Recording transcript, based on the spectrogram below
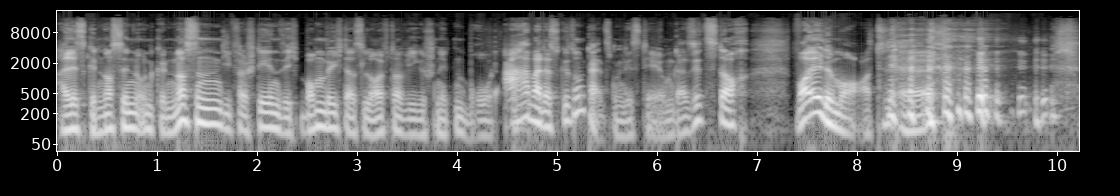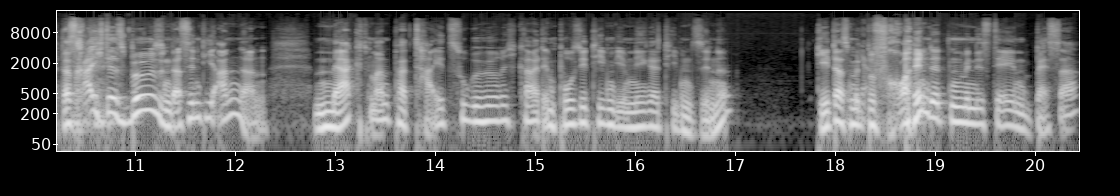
alles Genossinnen und Genossen, die verstehen sich bombig, das läuft doch wie geschnitten Brot. Aber das Gesundheitsministerium, da sitzt doch Voldemort. Äh, das Reich des Bösen, das sind die anderen. Merkt man Parteizugehörigkeit im positiven wie im negativen Sinne? Geht das mit ja. befreundeten Ministerien besser?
